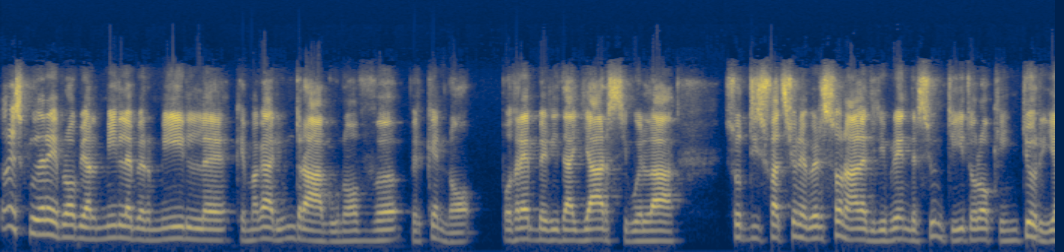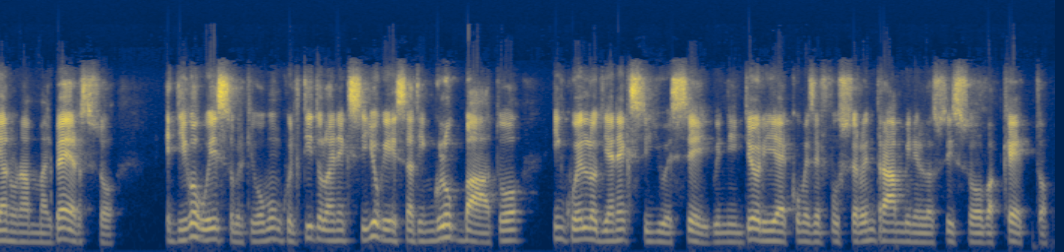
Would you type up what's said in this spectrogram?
non escluderei proprio al mille per mille che magari un Dragunov perché no potrebbe ritagliarsi quella soddisfazione personale di riprendersi un titolo che in teoria non ha mai perso. E dico questo perché comunque il titolo NXT UK è stato inglobato in quello di NXT USA, quindi in teoria è come se fossero entrambi nello stesso pacchetto.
